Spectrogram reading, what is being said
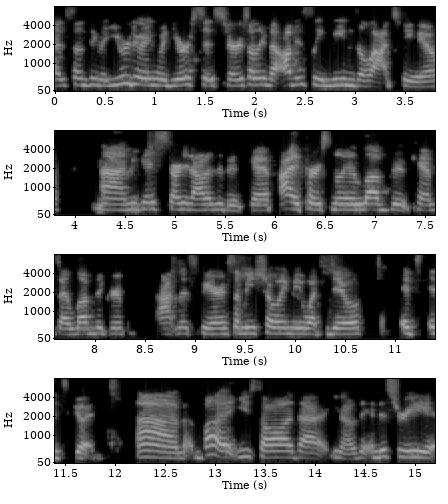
as something that you were doing with your sister, something that obviously means a lot to you. Yeah. Um, you guys started out as a boot camp. I personally love boot camps. I love the group atmosphere. Somebody showing me what to do. It's it's good. Um, but you saw that you know the industry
